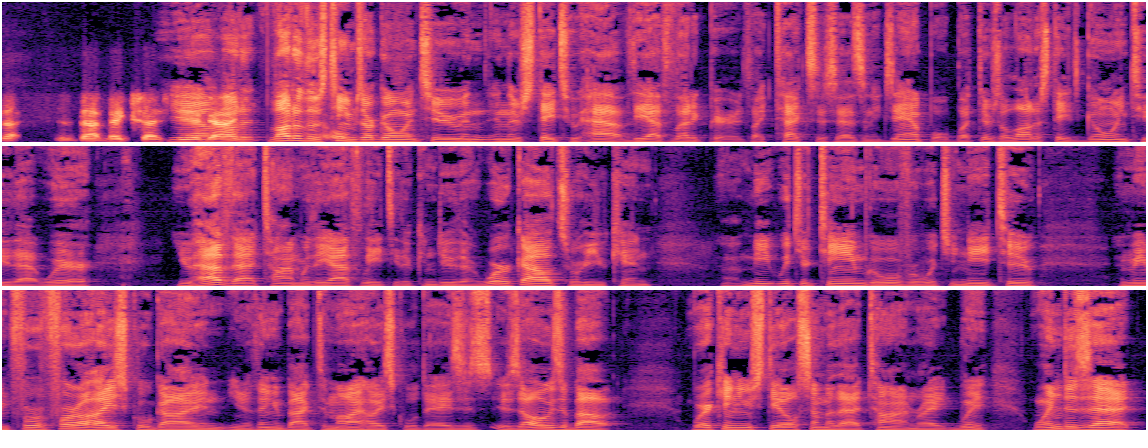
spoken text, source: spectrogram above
That does that make sense yeah, to you guys? A lot, of, a lot of those teams are going to in, in their states who have the athletic periods, like Texas as an example, but there's a lot of states going to that where you have that time where the athletes either can do their workouts or you can – uh, meet with your team, go over what you need to. I mean, for for a high school guy, and you know, thinking back to my high school days, is is always about where can you steal some of that time, right? When when does that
